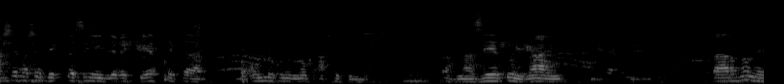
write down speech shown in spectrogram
আশেপাশে এই জায়গায় অন্য কোনো লোক আসে না? যেহেতু নাই, তার মানে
